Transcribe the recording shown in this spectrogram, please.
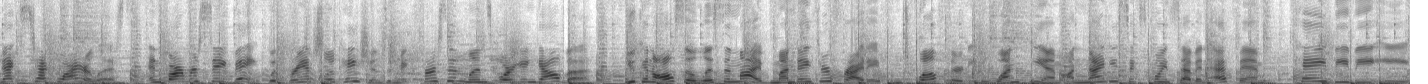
Next Tech Wireless, and Farmers State Bank with branch locations in McPherson, Lindsborg, and Galva. You can also listen live Monday through Friday from 12:30 to 1 p.m. on 96.7 FM KBBE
